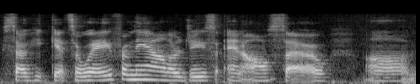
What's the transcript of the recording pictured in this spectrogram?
so he gets away from the allergies and also um,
